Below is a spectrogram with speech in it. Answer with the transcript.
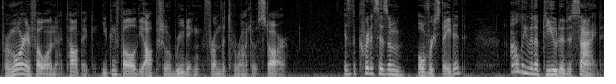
For more info on that topic, you can follow the optional reading from the Toronto Star. Is the criticism overstated? I'll leave it up to you to decide.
